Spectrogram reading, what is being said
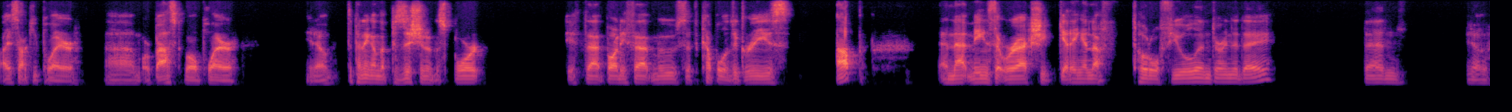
ice hockey player um, or basketball player. You know, depending on the position of the sport, if that body fat moves a couple of degrees up, and that means that we're actually getting enough total fuel in during the day, then you know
